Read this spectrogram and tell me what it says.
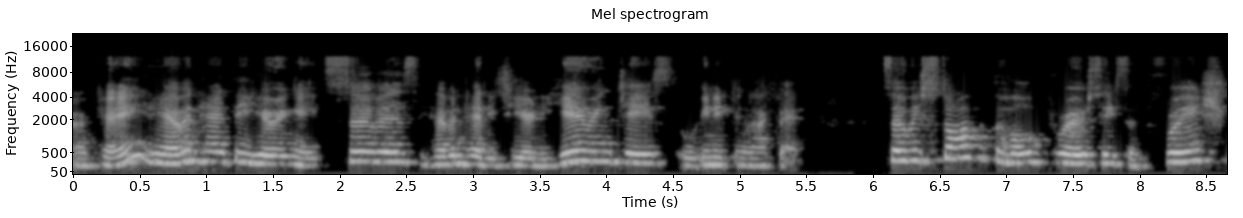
Okay, he haven't had the hearing aid service, he haven't had his yearly hearing test or anything like that. So we started the whole process afresh.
